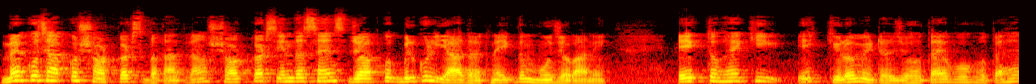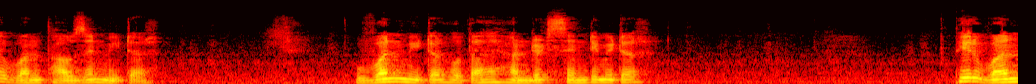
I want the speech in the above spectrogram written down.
मैं कुछ आपको शॉर्टकट्स बता देता हूँ। शॉर्टकट्स इन द सेंस जो आपको बिल्कुल याद रखना, एकदम मुँह जबानी एक तो है कि एक किलोमीटर जो होता है, वो होता है one thousand metre one metre होता है हंड्रेड सेंटीमीटर। फिर वन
